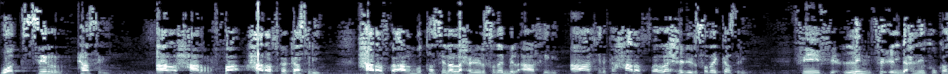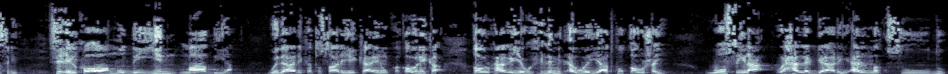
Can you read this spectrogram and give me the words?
Waksir kasri alxarfa xarafka kasri xarafka almutasila la xidhiidhsaday bilaakhiri aakhirka xarafka la xidhiidhsaday kasri fii ficlin ficil dhexdii ku kasri ficilka oo mudiyin maadiya. Wadalika tusaalihii kaainu ka qawlika qowlkaaga iyo wixii la mid aweeye aad ku qawshay wusila waxaa la gaadhay almaqsuudu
